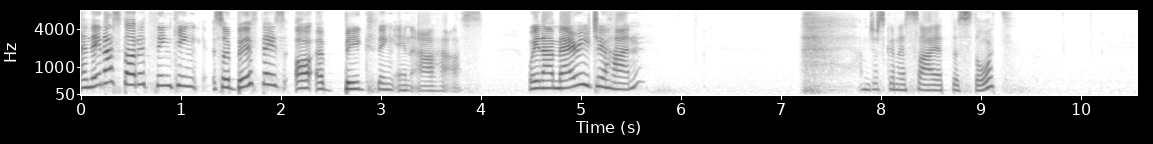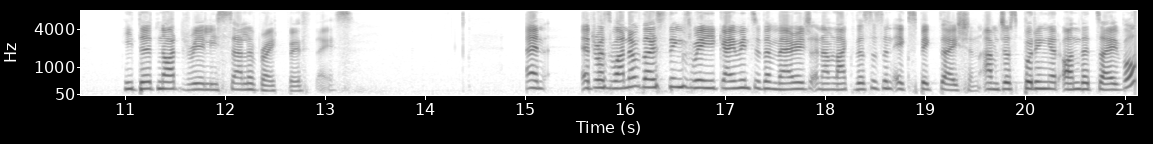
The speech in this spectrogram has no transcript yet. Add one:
and then I started thinking so, birthdays are a big thing in our house. When I married Johan, I'm just going to sigh at this thought. He did not really celebrate birthdays. And it was one of those things where he came into the marriage, and I'm like, this is an expectation. I'm just putting it on the table.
